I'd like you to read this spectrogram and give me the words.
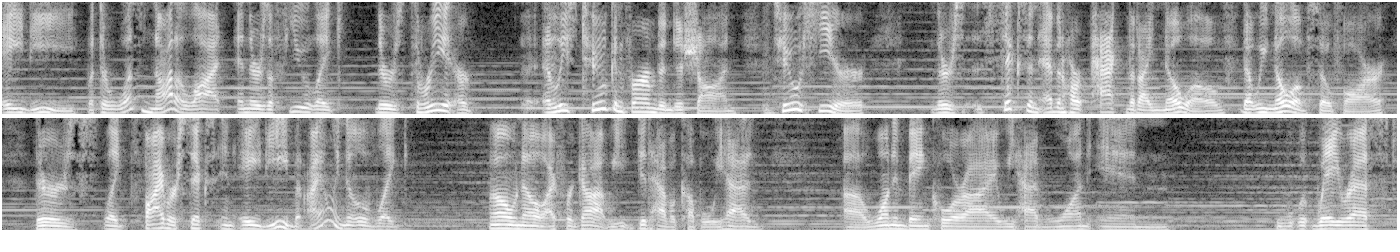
AD, but there was not a lot. And there's a few like there's three or at least two confirmed in Deshaan, two here. There's six in Ebonheart Pact that I know of, that we know of so far. There's like five or six in AD, but I only know of like, oh no, I forgot. We did have a couple. We had uh, one in Bangkorai, we had one in w- Wayrest,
